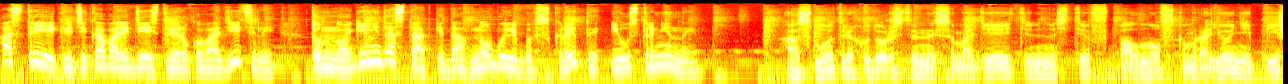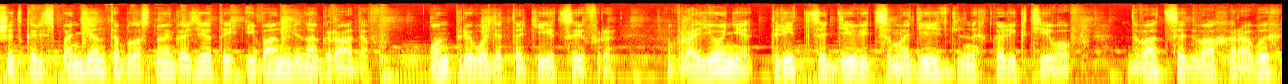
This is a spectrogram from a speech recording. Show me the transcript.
острее критиковали действия руководителей, то многие недостатки давно были бы вскрыты и устранены. О смотре художественной самодеятельности в Полновском районе пишет корреспондент областной газеты Иван Виноградов – он приводит такие цифры. В районе 39 самодеятельных коллективов, 22 хоровых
